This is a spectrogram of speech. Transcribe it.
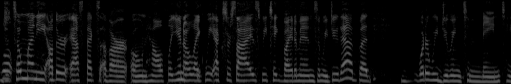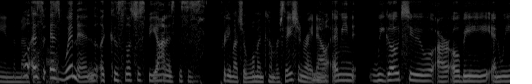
well, so many other aspects of our own health. Like, You know, like we exercise, we take vitamins, and we do that. But what are we doing to maintain the mental Well, as, health? as women, like because let's just be honest, this is pretty much a woman conversation right now. Mm-hmm. I mean, we go to our OB and we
